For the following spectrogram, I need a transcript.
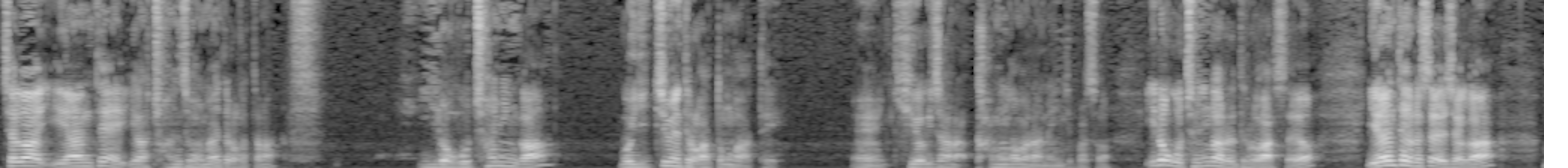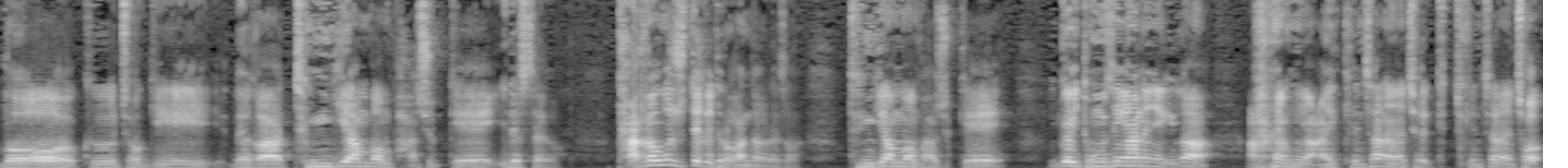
제가 얘한테 야 전세 얼마에 들어갔더라? 1억 5천인가? 뭐 이쯤에 들어갔던 것 같아. 예, 기억이 잘 감감을 안 해, 이제 벌써. 1억 5천인가를 들어갔어요. 얘한테 그랬어요, 제가. 너, 그, 저기, 내가 등기 한번 봐줄게. 이랬어요. 다가구 주택에 들어간다 그래서. 등기 한번 봐줄게. 그러니까 이 동생이 하는 얘기가, 아, 형님, 아니, 괜찮아요. 저, 괜찮아요. 저,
